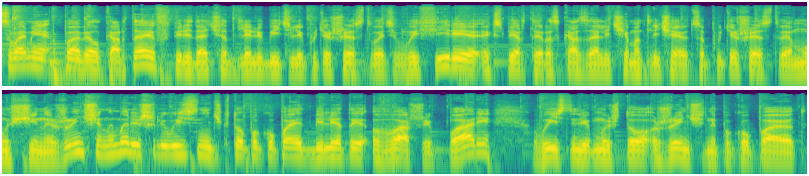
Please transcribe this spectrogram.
С вами Павел Картаев, передача для любителей путешествовать в эфире. Эксперты рассказали, чем отличаются путешествия мужчин и женщин, и мы решили выяснить, кто покупает билеты в вашей паре. Выяснили мы, что женщины покупают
